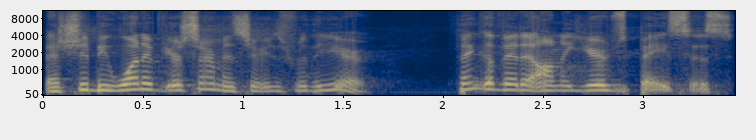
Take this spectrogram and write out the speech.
That should be one of your sermon series for the year. Think of it on a year's basis.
